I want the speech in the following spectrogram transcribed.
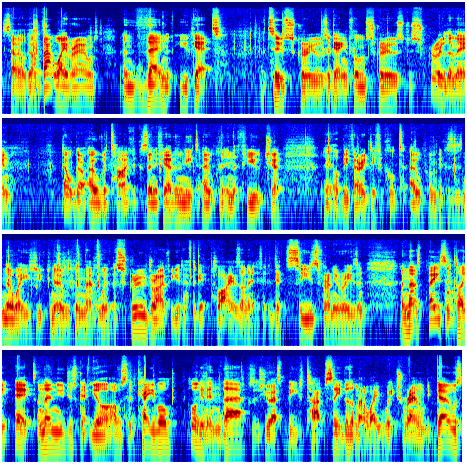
So it'll go that way round, and then you get the two screws, again thumb screws, just screw them in. Don't go over tight because then if you ever need to open it in the future, it'll be very difficult to open because there's no ways you can open that with a screwdriver. You'd have to get pliers on it if it did seize for any reason. And that's basically it. And then you just get your obviously cable plug it in there because it's USB type C it doesn't matter way which round it goes.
